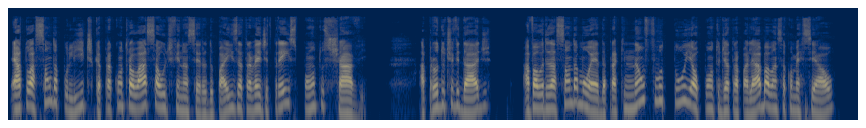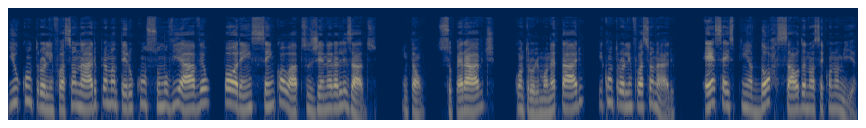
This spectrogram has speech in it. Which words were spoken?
É a atuação da política para controlar a saúde financeira do país através de três pontos-chave: a produtividade, a valorização da moeda para que não flutue ao ponto de atrapalhar a balança comercial e o controle inflacionário para manter o consumo viável, porém sem colapsos generalizados. Então, superávit, controle monetário e controle inflacionário. Essa é a espinha dorsal da nossa economia.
